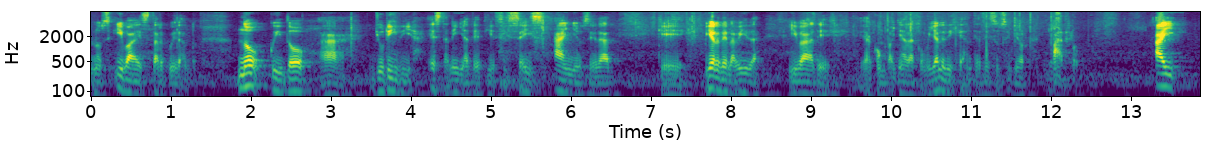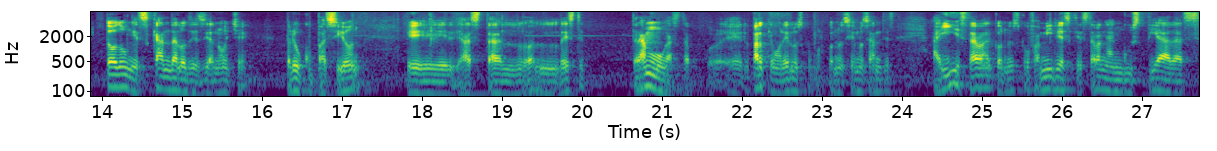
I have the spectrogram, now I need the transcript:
nos iba a estar cuidando. No cuidó a Yuridia, esta niña de 16 años de edad que pierde la vida, iba de, acompañada, como ya le dije antes, de su señor padre. Hay todo un escándalo desde anoche, preocupación, eh, hasta este tramo, hasta el Parque Morelos, como conocíamos antes. Ahí estaban, conozco familias que estaban angustiadas,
